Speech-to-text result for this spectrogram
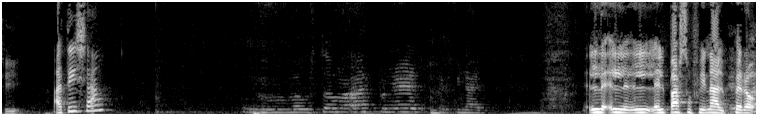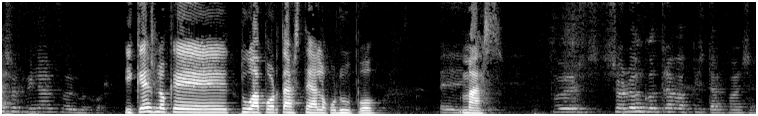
Sí, ¿A ti, Sean? Me gustó más poner el final. El, el- el paso final, pero... final fue el mejor. ¿Y qué es lo que tú aportaste al grupo más? Pues solo encontraba pistas falsas.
